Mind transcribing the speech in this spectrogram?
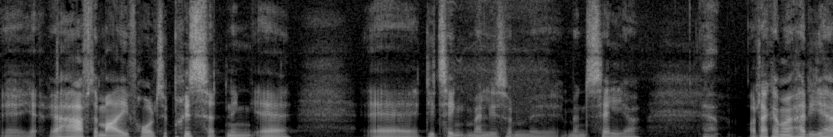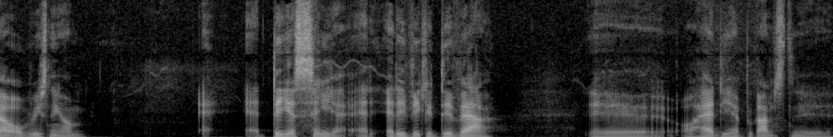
Øh, jeg, har haft det meget i forhold til prissætning af, af de ting, man ligesom øh, man sælger. Ja. Og der kan man have de her overbevisninger om, er det, jeg sælger, er, er det virkelig det værd? Øh, at have de her begrænsende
